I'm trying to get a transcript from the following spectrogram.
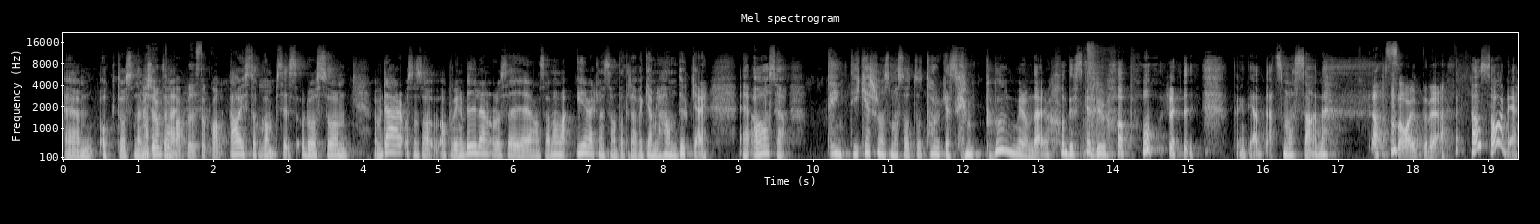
Ehm, och då så när vi Hade de köpte här... pop-up i Stockholm? Ja, i Stockholm, precis. Och då så var vi där och sen så hoppade vi in i bilen och då säger han så här, mamma, är det verkligen sant att det där var gamla handdukar? Eh, ja, så jag. Tänk, det är kanske någon som har stått och torkat sin pung med dem där och det ska du ha på dig. Tänkte jag, that's my son. Jag sa inte det. Han sa det.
